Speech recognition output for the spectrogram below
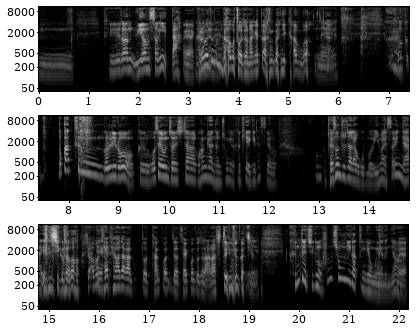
음, 그런 위험성이 있다. 예. 그럼에도 불구하고 도전하겠다는 거니까 뭐. 네. 뭐 그, 똑같은 논리로 그 오세훈 전 시장하고 황교안 전 총리가 그렇게 얘기를 했어요. 어, 뭐 대선 주자라고 뭐 이마에 써 있냐 이런 식으로. 아마 예. 대표하다가 또 당권 저 대권 도전 안 할 수도 있는 거죠. 예. 근데 지금 황 총리 같은 경우에는요. 네.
